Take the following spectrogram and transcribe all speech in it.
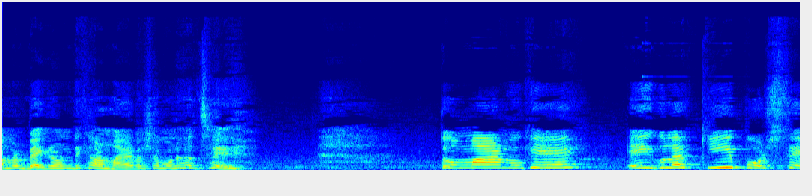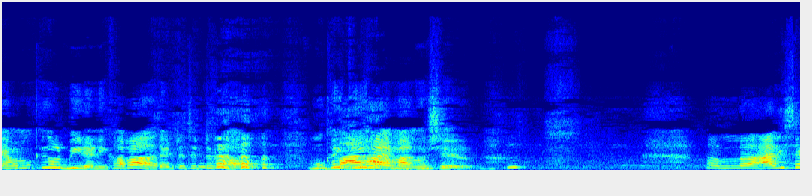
আমার ব্যাকগ্রাউন্ড দেখে আমার মায়ের বাসা মনে হচ্ছে। তোমার মুখে এইগুলা কি পড়ছে? আমার মুখে বিরিয়ানি খাবা? চারটা চারটা খাও। মুখে কি হয় মানুষের? আল্লাহ আলিশা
